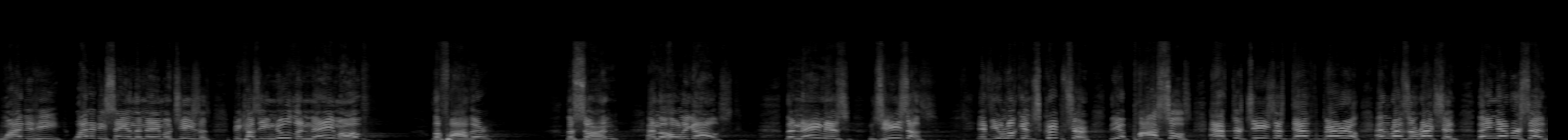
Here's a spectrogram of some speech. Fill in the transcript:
Why did he why did he say in the name of Jesus? Because he knew the name of the Father, the Son, and the Holy Ghost. The name is Jesus. If you look in scripture, the apostles, after Jesus' death, burial, and resurrection, they never said,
